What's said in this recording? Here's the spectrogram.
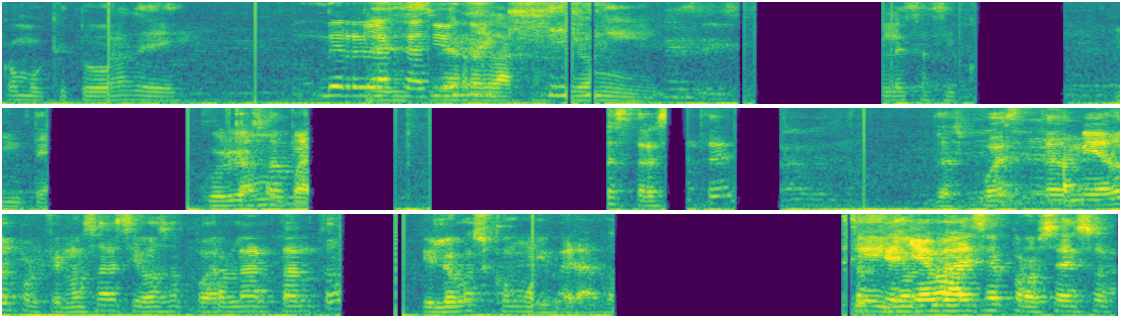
como que tu hora de, De de, relajación. de relajación y es así curiosamente estresante. Después te da miedo porque no sabes si vas a poder hablar tanto y luego es como liberador. Sí, que lleva creo- ese proceso.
